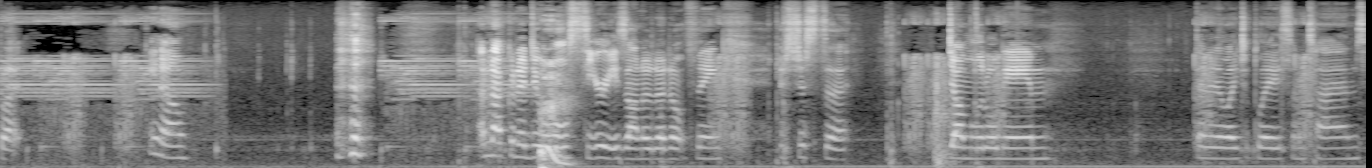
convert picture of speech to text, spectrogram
but you know. I'm not gonna do a whole series on it, I don't think. It's just a dumb little game that I like to play sometimes.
